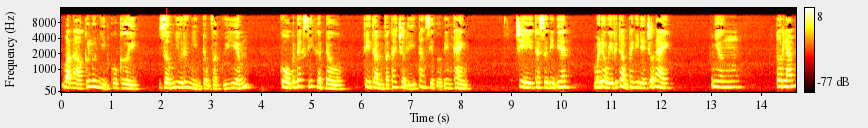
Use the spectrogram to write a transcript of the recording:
Bọn họ cứ luôn nhìn cô cười, Giống như đang nhìn động vật quý hiếm. Cô bất đắc dĩ gật đầu, Thì thầm vào tay trợ lý Tăng Diệp ở bên cạnh. Chị thật sự bị điên. Mới đồng ý với thẩm thanh đi đến chỗ này. Nhưng Tốt lắm,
